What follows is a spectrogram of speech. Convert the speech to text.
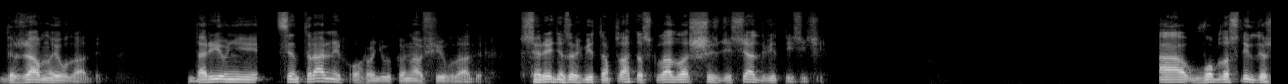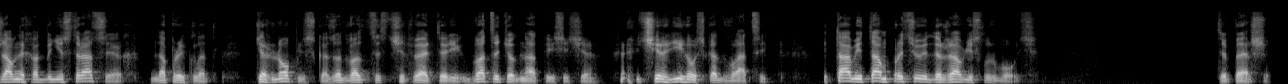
державної влади. На рівні центральних органів виконавчої влади середня заробітна плата склала 62 тисячі. А в обласних державних адміністраціях, наприклад, Тернопільська за 24 рік 21 тисяча, Чернігівська 20, І там, і там працюють державні службовці. Це перше.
